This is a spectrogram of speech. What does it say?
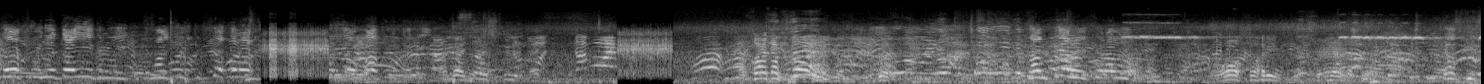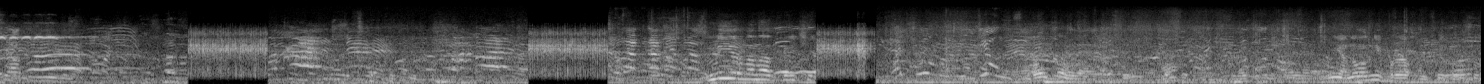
Так вы не доигрываете, мальчишки, все хорошо. Там первый все равно. О, смотри. Сейчас десятый. Смирно надо кричать. Не, ну он не прав, он что-то ушел.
